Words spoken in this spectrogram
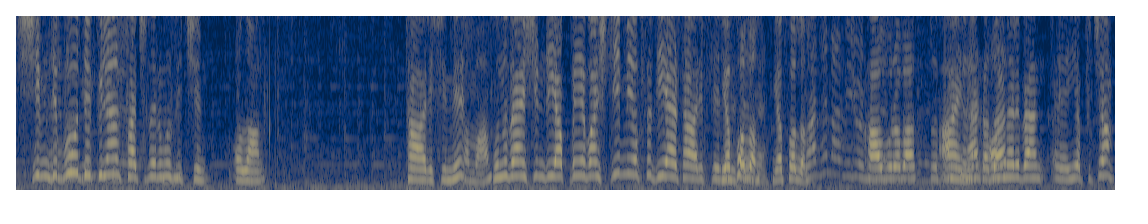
Şimdi bu dökülen saçlarımız için olan tarifimiz. Tamam. Bunu ben şimdi yapmaya başlayayım mı yoksa diğer tariflerimize Yapalım, mi? yapalım. Ben hemen veriyorum. Kalbura bastı pişene Aynen kadar. onları ben e, yapacağım.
